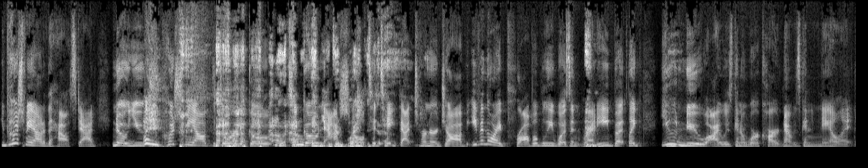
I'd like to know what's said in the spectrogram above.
you pushed me out of the house, Dad. No, you you pushed me out the door to go I don't- I to go national to to take that Turner job, even though I probably wasn't ready. But like you knew I was going to work hard and I was going to nail it.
